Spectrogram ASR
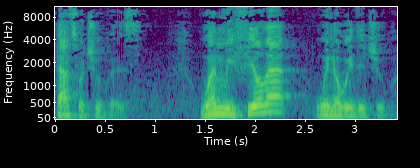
That's what tshuva is. When we feel that, we know we did tshuva.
